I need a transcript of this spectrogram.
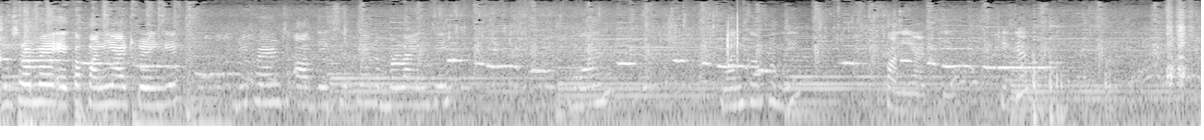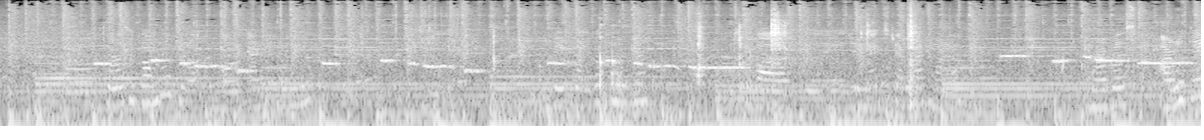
दूसरा में एक कप पानी ऐड करेंगे। जी फ्रेंड्स आप देख सकते हैं नंबर लाइन पे। वन वन कप हमने पानी ऐड किया, ठीक है? थोड़ा सा कम है, थोड़ा वन उसके बाद, जो नेक्स्ट है हमारा, हमारे पास आलू थे।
